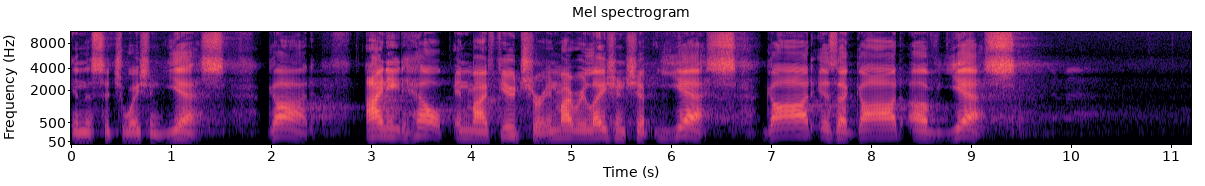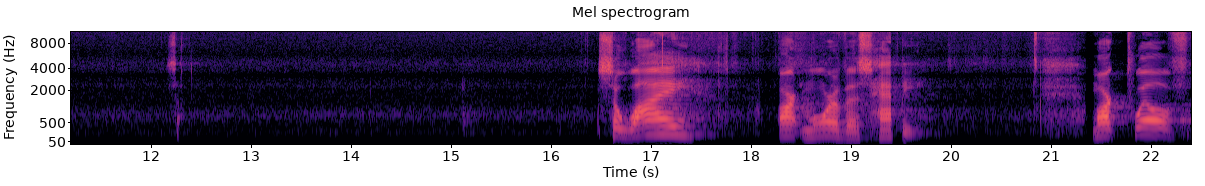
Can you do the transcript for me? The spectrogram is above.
in this situation. Yes. God, I need help in my future, in my relationship. Yes. God is a God of yes. So, why aren't more of us happy? Mark 12,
